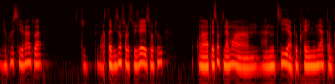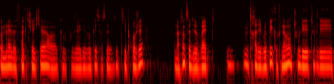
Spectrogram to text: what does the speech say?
du coup, Sylvain, toi, ta vision sur le sujet et surtout, on a l'impression finalement un, un, outil un peu préliminaire comme, comme l'est le fact-checker euh, que, vous avez développé sur ce, petit projet. On a l'impression que ça devrait être ultra développé, que finalement tous les, tous les,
